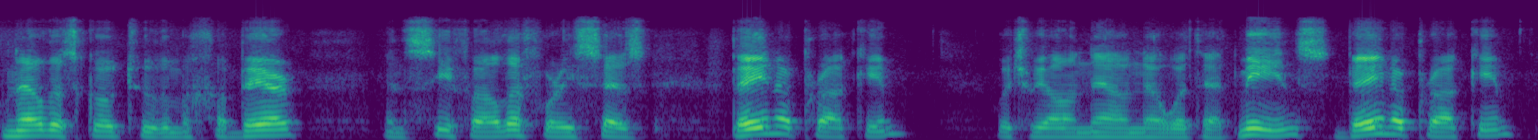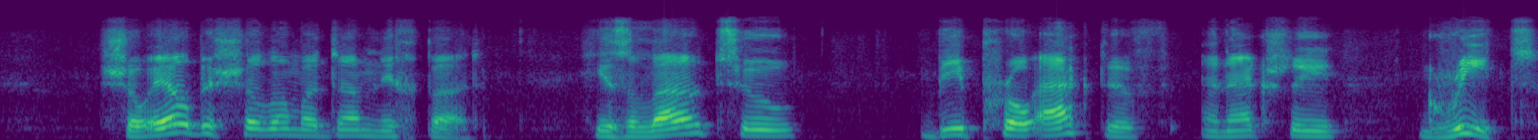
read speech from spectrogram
now let's go to the Mechaber and Sif Aleph, where he says, Bein Prakim, which we all now know what that means. Bein Prakim, Shoel b'Shalom Adam Nichbad. He is allowed to be proactive and actually greet,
